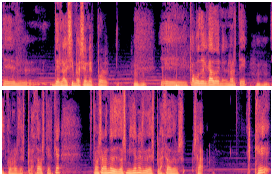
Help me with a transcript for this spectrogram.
de las invasiones por eh, Cabo Delgado en el norte y con los desplazados, que es que estamos hablando de dos millones de desplazados. O sea, es que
